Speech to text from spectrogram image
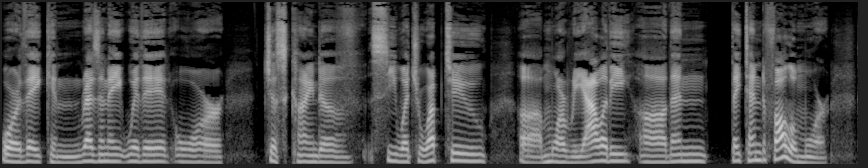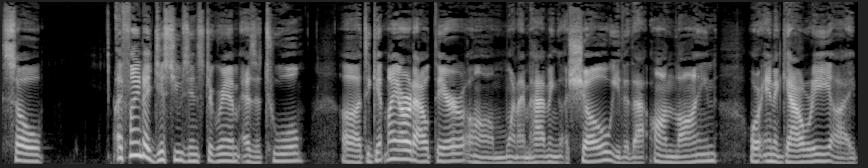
or they can resonate with it, or just kind of see what you're up to, uh, more reality, uh, then they tend to follow more. So I find I just use Instagram as a tool uh, to get my art out there. Um, when I'm having a show, either that online or in a gallery, I,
